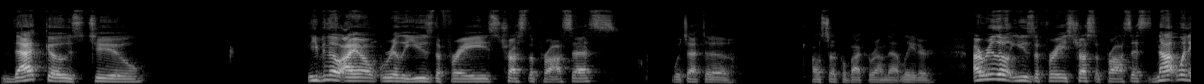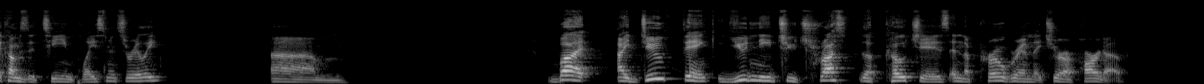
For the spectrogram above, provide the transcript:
that goes to even though I don't really use the phrase trust the process, which I have to I'll circle back around that later. I really don't use the phrase trust the process, not when it comes to team placements, really. Um, but I do think you need to trust the coaches and the program that you're a part of.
